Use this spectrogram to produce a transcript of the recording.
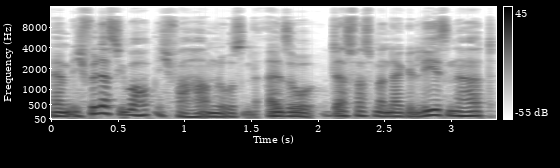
Ähm, ich will das überhaupt nicht verharmlosen. Also das, was man da gelesen hat,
